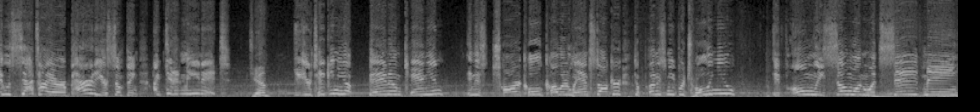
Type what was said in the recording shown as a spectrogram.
It was satire or parody or something. I didn't mean it. Jim? You're taking me up Banham Canyon in this charcoal color landstalker to punish me for trolling you? If only someone would save me.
